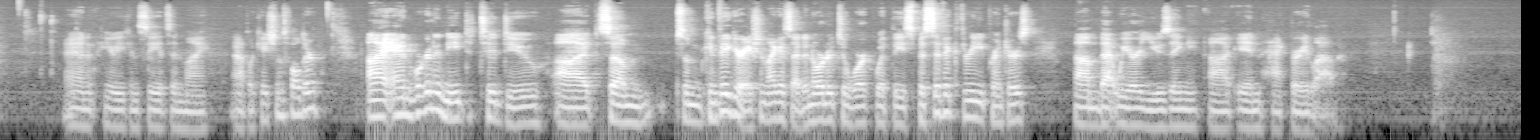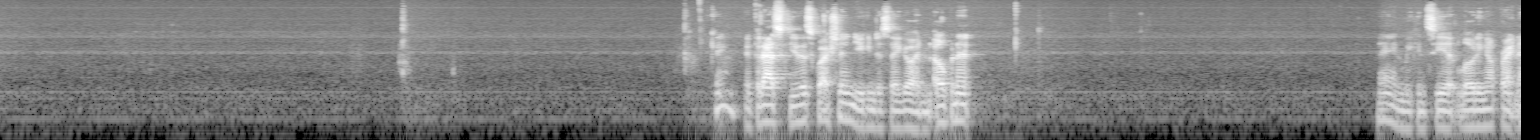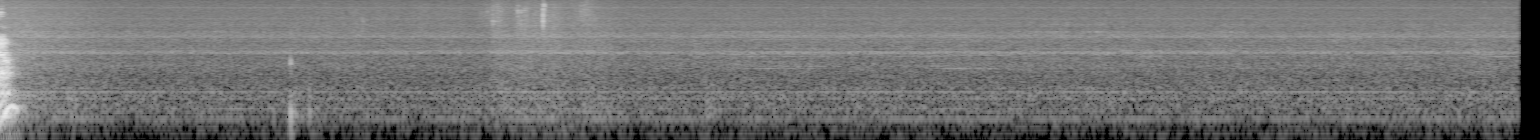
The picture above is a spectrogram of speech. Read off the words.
And here you can see it's in my applications folder. Uh, and we're going to need to do uh, some, some configuration, like I said, in order to work with the specific 3D printers um, that we are using uh, in Hackberry Lab. Okay, if it asks you this question, you can just say go ahead and open it. And we can see it loading up right now.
